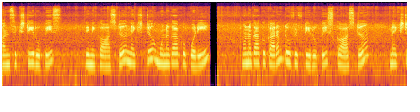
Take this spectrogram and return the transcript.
వన్ సిక్స్టీ రూపీస్. దీని కాస్ట్. నెక్స్ట్ మునగాకు పొడి మునగాకు కారం two fifty rupees cost next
